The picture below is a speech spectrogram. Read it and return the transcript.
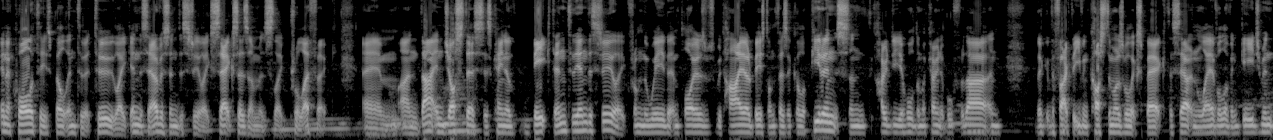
inequalities built into it too. Like in the service industry, like sexism is like prolific, um, and that injustice is kind of baked into the industry, like from the way that employers would hire based on physical appearance, and how do you hold them accountable for that, and the, the fact that even customers will expect a certain level of engagement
